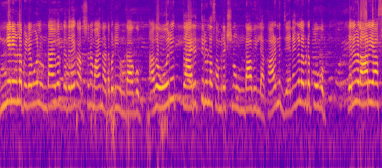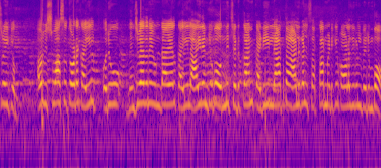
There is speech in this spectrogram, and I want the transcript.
ഇങ്ങനെയുള്ള പിഴവുകൾ ഉണ്ടായവർക്കെതിരെ കർശനമായ നടപടി ഉണ്ടാകും. അത് ഒരു തരത്തിലുള്ള സംരക്ഷണം ഉണ്ടാവില്ല. കാരണം ജനങ്ങൾ എവിടെ പോകും? ജനങ്ങൾ ആരെ ആശ്രയിക്കും? അവർ വിശ്വാസത്തോടെ കയ്യിൽ ഒരു നെഞ്ചുവേദന ഉണ്ടായാൽ കയ്യിൽ ആയിരം രൂപ ഒന്നിച്ചെടുക്കാൻ കഴിയില്ലാത്ത ആളുകൾ സർക്കാർ മെഡിക്കൽ കോളേജുകളിൽ വരുമ്പോൾ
